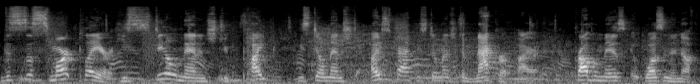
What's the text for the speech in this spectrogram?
this is a smart player. He still managed to pipe, he still managed to ice path, he still managed to macro pyre. Problem is, it wasn't enough.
